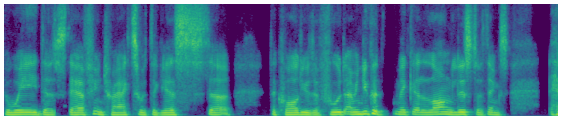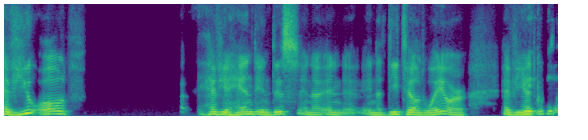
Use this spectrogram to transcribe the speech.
the way the staff interacts with the guests, the quality of the food. I mean, you could make a long list of things. Have you all have your hand in this in a in in a detailed way, or have you had we,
